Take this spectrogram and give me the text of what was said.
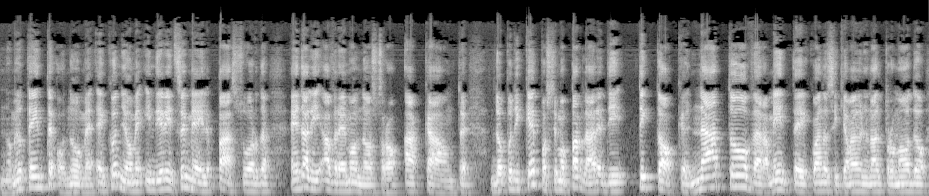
nome utente o nome e cognome, indirizzo email, password e da lì avremo il nostro account. Dopodiché possiamo parlare di TikTok, nato veramente quando si chiamava in un altro modo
